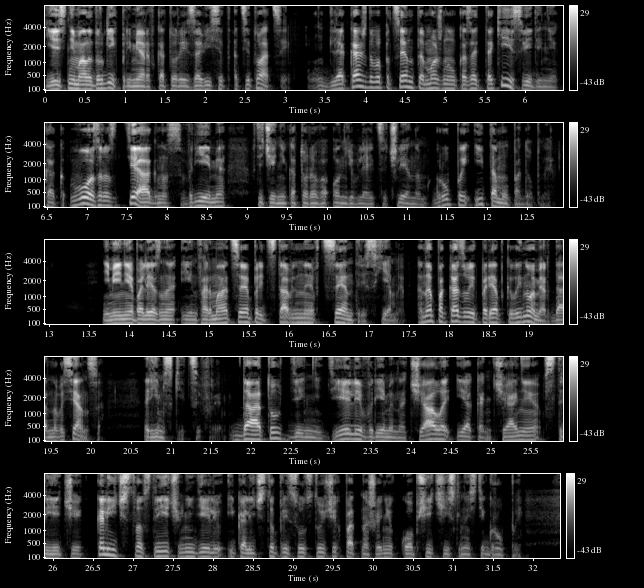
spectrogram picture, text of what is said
Есть немало других примеров, которые зависят от ситуации. Для каждого пациента можно указать такие сведения, как возраст, диагноз, время, в течение которого он является членом группы и тому подобное. Не менее полезна и информация, представленная в центре схемы. Она показывает порядковый номер данного сеанса, римские цифры, дату, день недели, время начала и окончания встречи, количество встреч в неделю и количество присутствующих по отношению к общей численности группы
